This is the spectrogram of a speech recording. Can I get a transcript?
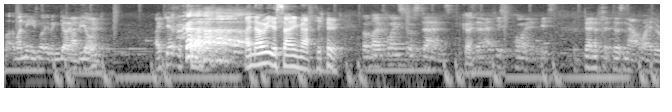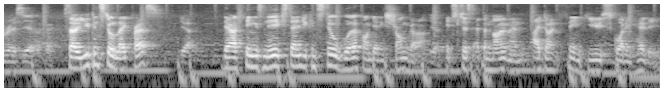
like my knee's not even going Matthew, beyond. I get the point. I know what you're saying, Matthew. But my point still stands. Okay. Is that at this point, it's the benefit doesn't outweigh the risk. Yeah, okay. So you can still leg press. Yeah. There are things knee extend. You can still work on getting stronger. Yeah. It's just at the moment, I don't think you squatting heavy.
